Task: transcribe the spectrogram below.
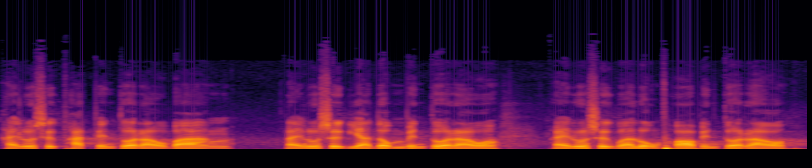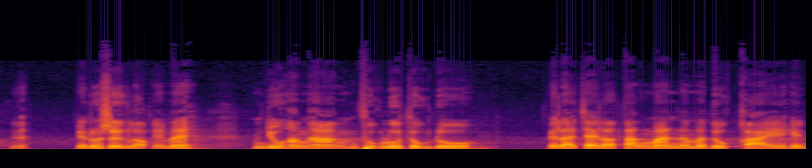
ใครรู้สึกพัดเป็นตัวเราบ้าง ใครรู้สึกยาดมเป็นตัวเรา ใครรู้สึกว่าหลวงพ่อเป็นตัวเรา ไม่รู้สึกหรอกเห็นไหมมันอยู่ห่างๆมันถูกรู้ถูกดู เวลาใจเราตั้งมั่นนะมาดูกายเห็น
